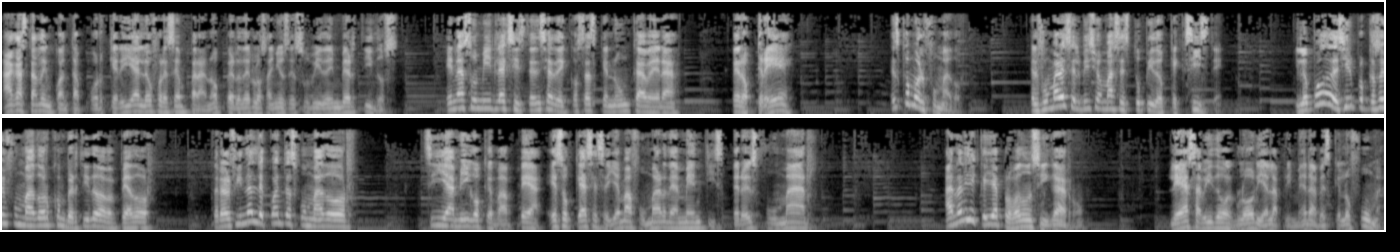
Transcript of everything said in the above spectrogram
Ha gastado en cuanta porquería le ofrecen para no perder los años de su vida invertidos en asumir la existencia de cosas que nunca verá, pero cree. Es como el fumador. El fumar es el vicio más estúpido que existe. Y lo puedo decir porque soy fumador convertido a vapeador. Pero al final de cuentas, fumador. Sí, amigo que vapea. Eso que hace se llama fumar de amentis, pero es fumar. A nadie que haya probado un cigarro le ha sabido a gloria la primera vez que lo fuma.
